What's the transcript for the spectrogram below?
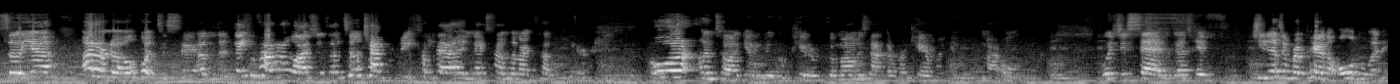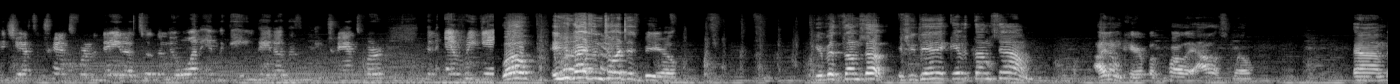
So yeah, I don't know what to say. Other than thank you for having to watch this until chapter three comes out and next time when I come here, or until I get a new computer because mom is not gonna repair my my old one, which is sad because if she doesn't repair the old one and she has to transfer the data to the new one and the game data doesn't get transferred, then every game. Well, if you guys enjoyed this video, give it a thumbs up. If you didn't, give it a thumbs down. I don't care, but probably Alice will. Um,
